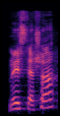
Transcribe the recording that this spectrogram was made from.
Nu este așa?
